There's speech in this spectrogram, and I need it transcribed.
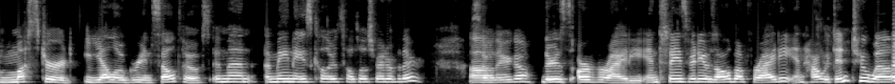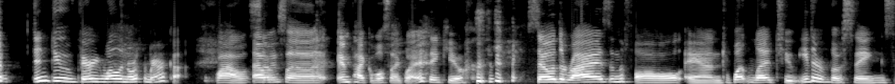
mustard yellow green Seltos, and then a mayonnaise colored Seltos right over there. Um, so there you go. There's our variety. And today's video is all about variety and how it didn't do well, didn't do very well in North America. Wow, that so, was an impeccable segue. Thank you. so the rise and the fall and what led to either of those things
